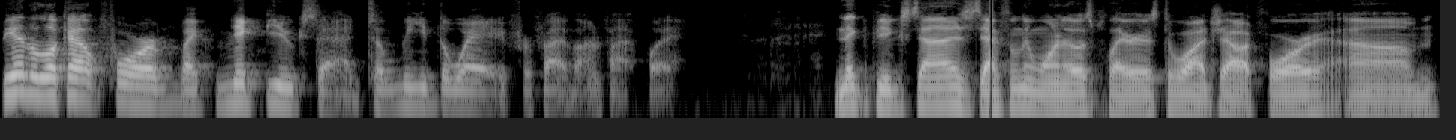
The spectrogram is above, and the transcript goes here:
be on the lookout for like Nick Bjugstad to lead the way for five on five play. Nick Bjugstad is definitely one of those players to watch out for. Um,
